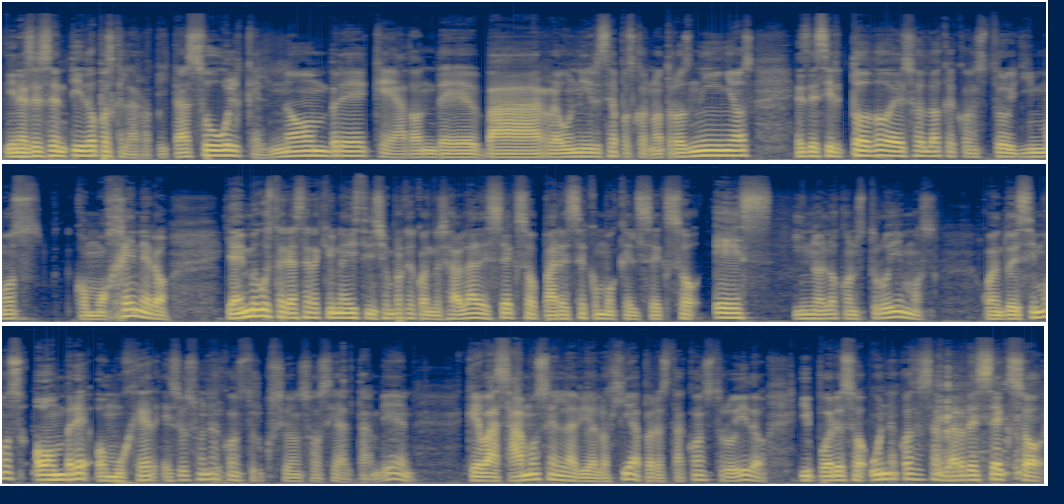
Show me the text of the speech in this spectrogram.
y en ese sentido, pues que la ropita azul, que el nombre, que a dónde va a reunirse pues con otros niños, es decir, todo eso es lo que construimos como género. Y a mí me gustaría hacer aquí una distinción porque cuando se habla de sexo parece como que el sexo es y no lo construimos. Cuando decimos hombre o mujer, eso es una construcción social también que basamos en la biología, pero está construido. Y por eso una cosa es hablar de sexo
